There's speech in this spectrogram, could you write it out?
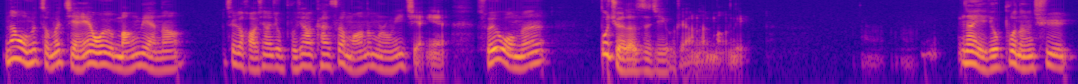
那我们怎么检验我有盲点呢？这个好像就不像看色盲那么容易检验，所以我们不觉得自己有这样的盲点，那也就不能去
